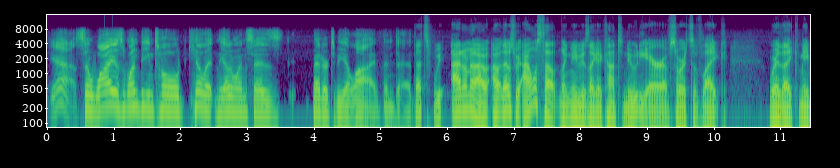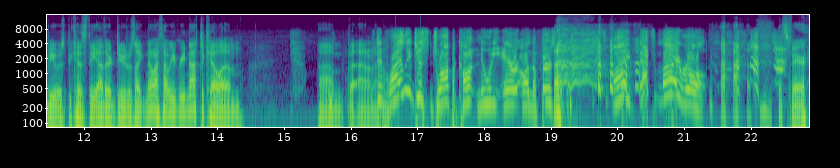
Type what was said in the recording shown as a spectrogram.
Yeah. So why is one being told kill it and the other one says better to be alive than dead? That's we. I don't know. I, I, that was weird. I almost thought like maybe it was like a continuity error of sorts of like where like maybe it was because the other dude was like, no, I thought we agreed not to kill him. Um, but I don't know. Did Riley just drop a continuity error on the first? that's my that's my role. That's fair.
